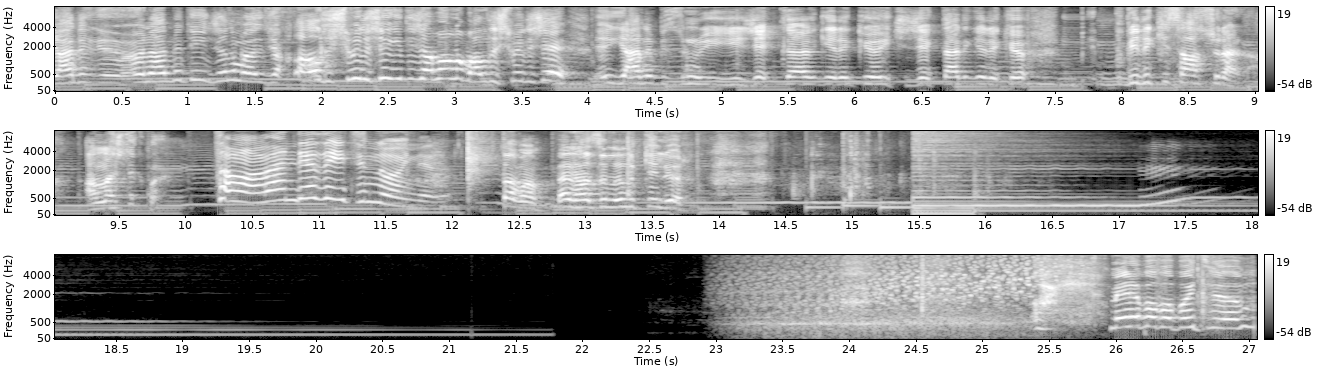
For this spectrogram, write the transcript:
Yani e, önemli değil canım. Ya, Alışverişe gideceğim oğlum alışverişe. E, yani bizim yiyecekler gerekiyor, içecekler gerekiyor. Bir, bir iki saat sürer. Anlaştık mı? Tamam ben de zeytinle oynarım. Tamam ben hazırlanıp geliyorum. Babacığım.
